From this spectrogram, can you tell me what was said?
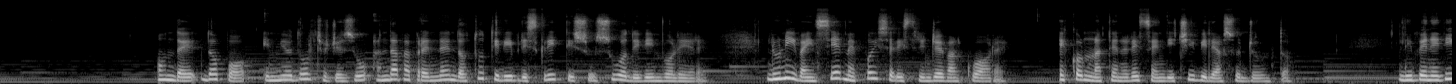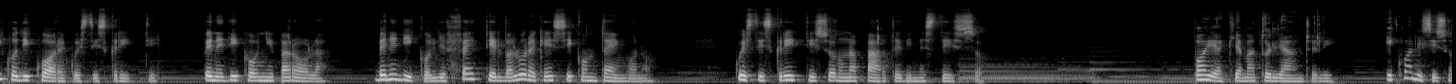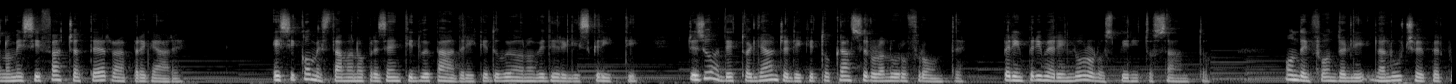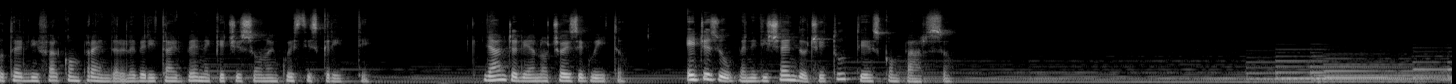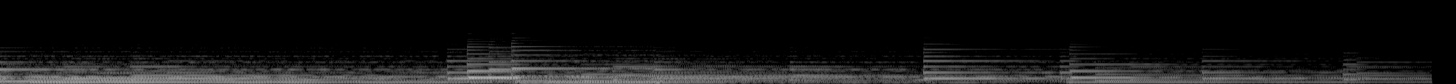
onde dopo il mio dolce Gesù andava prendendo tutti i libri scritti sul suo divin volere, li univa insieme e poi se li stringeva al cuore e con una tenerezza indicibile ha soggiunto. Li benedico di cuore questi scritti, benedico ogni parola, benedico gli effetti e il valore che essi contengono. Questi scritti sono una parte di me stesso. Poi ha chiamato gli angeli, i quali si sono messi faccia a terra a pregare e siccome stavano presenti due padri che dovevano vedere gli scritti, Gesù ha detto agli angeli che toccassero la loro fronte per imprimere in loro lo Spirito Santo, onde infondergli la luce per potergli far comprendere le verità e il bene che ci sono in questi scritti. Gli angeli hanno ciò eseguito e Gesù, benedicendoci tutti, è scomparso.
